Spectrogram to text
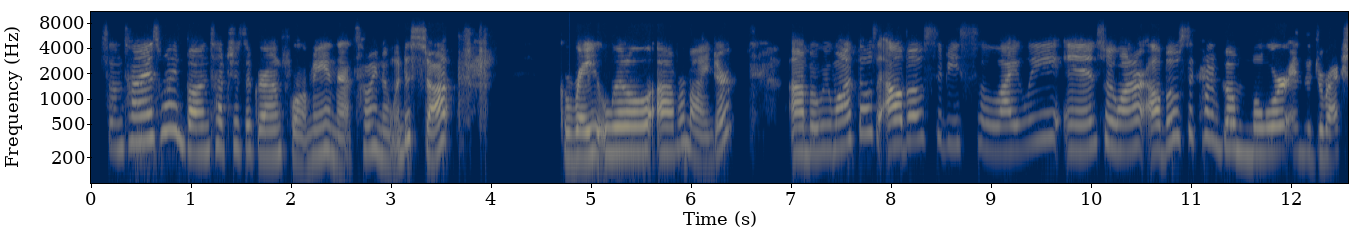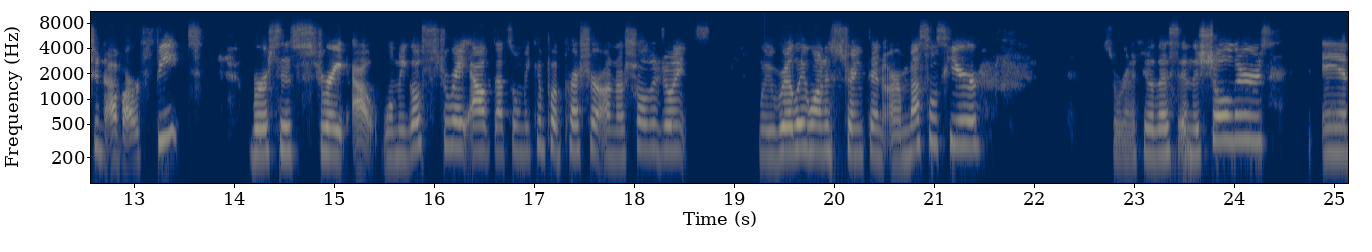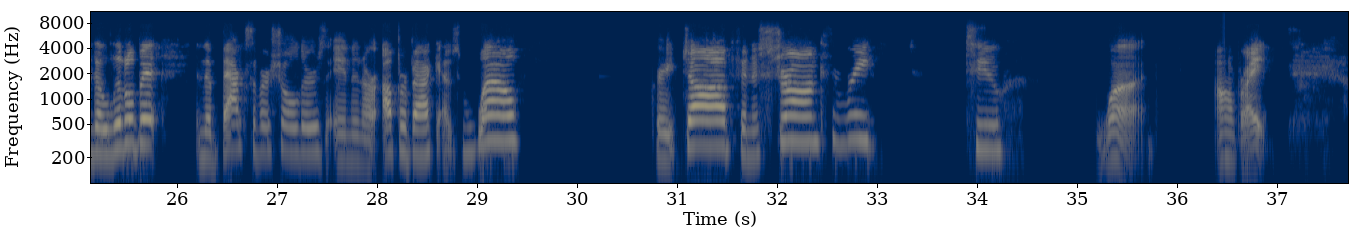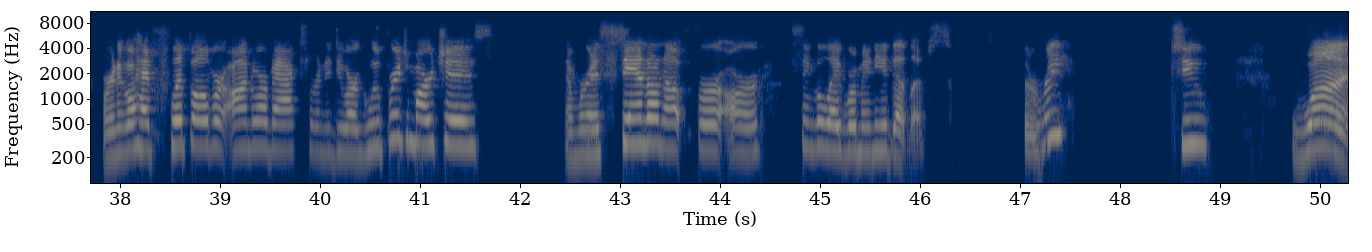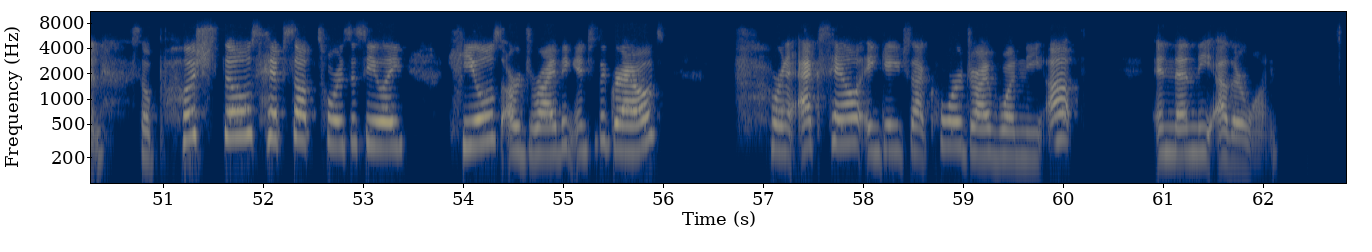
Sometimes my bun touches the ground for me, and that's how I know when to stop. Great little uh, reminder. Um, but we want those elbows to be slightly in. So we want our elbows to kind of go more in the direction of our feet versus straight out. When we go straight out, that's when we can put pressure on our shoulder joints. We really want to strengthen our muscles here. So we're going to feel this in the shoulders and a little bit in the backs of our shoulders and in our upper back as well. Great job. Finish strong. Three, two, one. All right. We're going to go ahead, flip over onto our backs. We're going to do our glute bridge marches. And we're going to stand on up for our single leg Romanian deadlifts. Three, two, one. So push those hips up towards the ceiling. Heels are driving into the ground. We're going to exhale, engage that core, drive one knee up, and then the other one.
